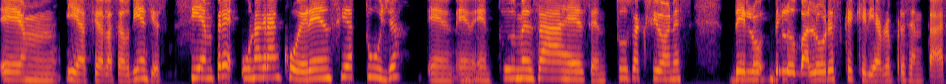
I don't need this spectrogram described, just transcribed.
Em, y hacia las audiencias. Siempre una gran coherencia tuya en, tus mensajes, en tus acciones, de, lo, de, los valores que quería representar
